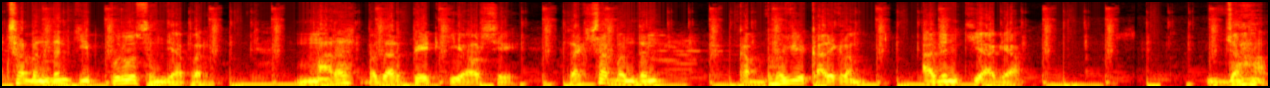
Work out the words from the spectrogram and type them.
रक्षाबंधन की पूर्व संध्या पर महाराष्ट्र बाज़ार पेठ की ओर से रक्षाबंधन का भव्य कार्यक्रम आयोजन किया गया, जहाँ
